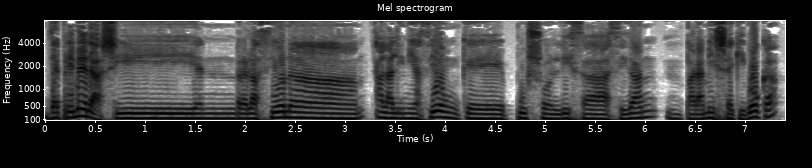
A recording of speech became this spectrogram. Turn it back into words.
De primera, si en relación a, a, la alineación que puso en liza Zidane, para mí se equivoca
